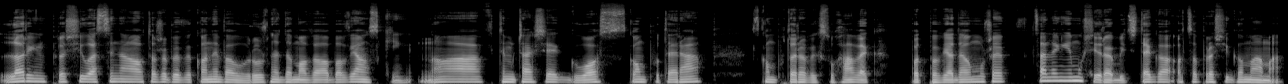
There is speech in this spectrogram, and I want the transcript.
Lorin prosiła syna o to, żeby wykonywał różne domowe obowiązki, no a w tym czasie głos z komputera, z komputerowych słuchawek podpowiadał mu, że wcale nie musi robić tego, o co prosi go mama.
